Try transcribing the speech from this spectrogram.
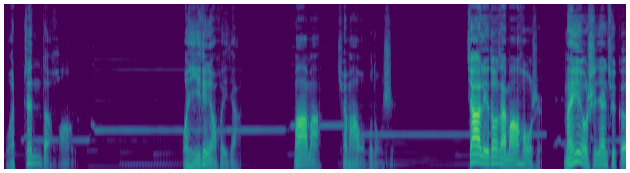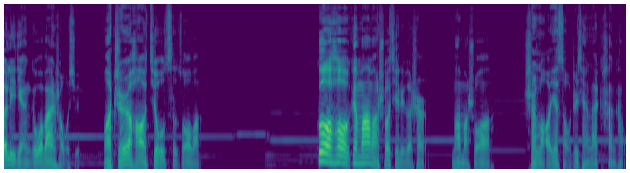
我真的慌了。我一定要回家，妈妈却骂我不懂事。家里都在忙后事，没有时间去隔离点给我办手续，我只好就此作罢。过后跟妈妈说起这个事儿，妈妈说，是姥爷走之前来看看我。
